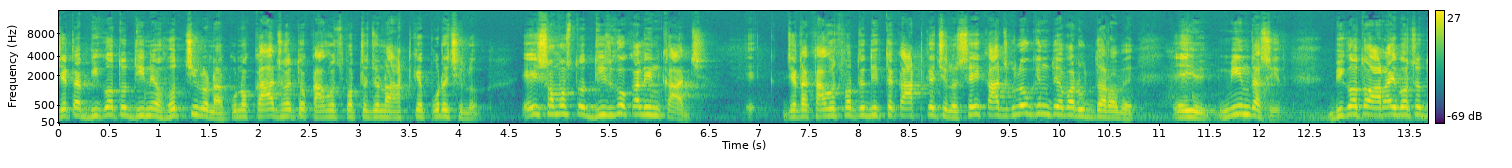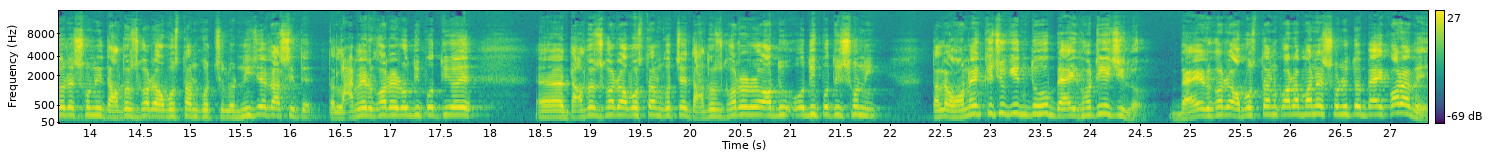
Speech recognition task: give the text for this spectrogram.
যেটা বিগত দিনে হচ্ছিল না, কোনো কাজ হয়তো কাগজপত্রের জন্য আটকে পড়েছিল। এই সমস্ত দীর্ঘকালীন কাজ যেটা কাগজপত্রের দিক থেকে আটকে ছিল, সেই কাজগুলোও কিন্তু এবার উদ্ধার হবে এই মীন রাশির। বিগত আড়াই বছর ধরে শনি দ্বাদশ ঘরে অবস্থান করছিল নিজের রাশিতে। তা লাভের ঘরের অধিপতি হয়ে দ্বাদশ ঘরে অবস্থান করছে, দ্বাদশ ঘরের অধি- অধিপতি শনি। তাহলে অনেক কিছু কিন্তু ব্যয় ঘটিয়েছিল। ব্যয়ের ঘরে অবস্থান করা মানে শনি তো ব্যয় করাবে,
